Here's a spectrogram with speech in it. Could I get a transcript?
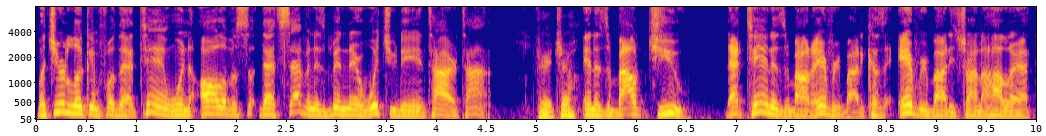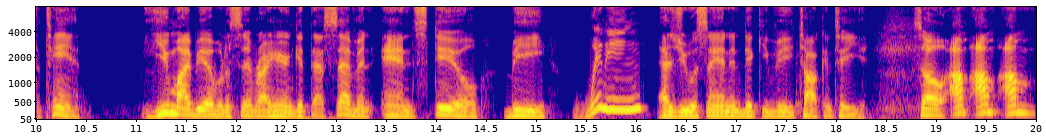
but you're looking for that 10 when all of a sudden that 7 has been there with you the entire time very true. and it's about you. That 10 is about everybody because everybody's trying to holler at the 10. You might be able to sit right here and get that 7 and still be winning, as you were saying in Dickie V talking to you. So I'm I'm I'm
